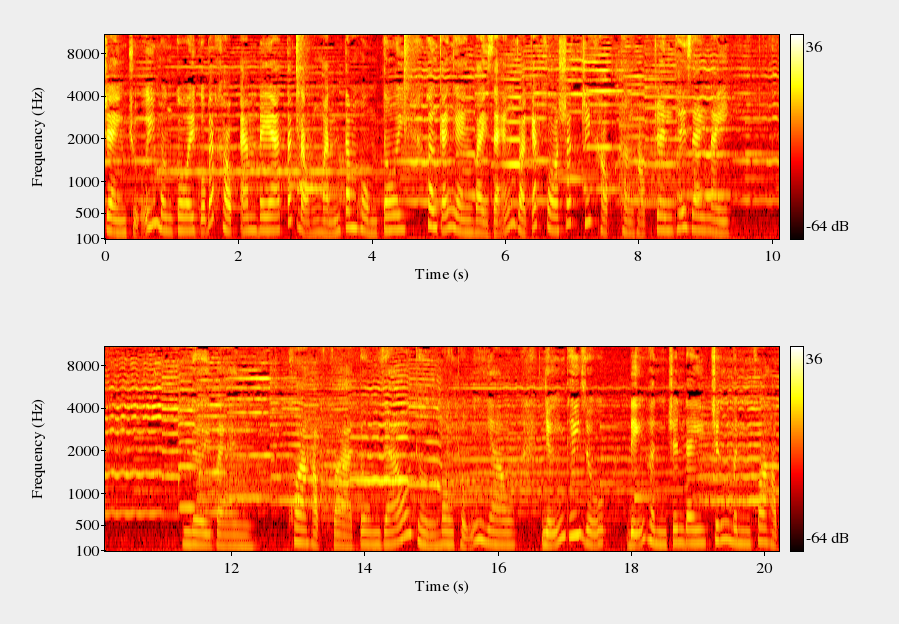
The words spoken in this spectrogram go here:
tràn chuỗi mân côi của bác học Ampere tác động mạnh tâm hồn tôi hơn cả ngàn bài giảng và các pho sách triết học thần học trên thế gian này. Lời bàn, Khoa học và tôn giáo thường mâu thuẫn nhau. Những thí dụ, điển hình trên đây chứng minh khoa học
